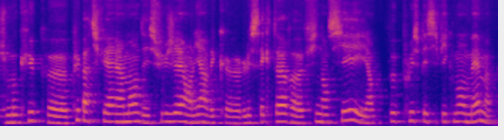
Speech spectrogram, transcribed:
Je m'occupe euh, plus particulièrement des sujets en lien avec euh, le secteur euh, financier et un peu plus spécifiquement même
